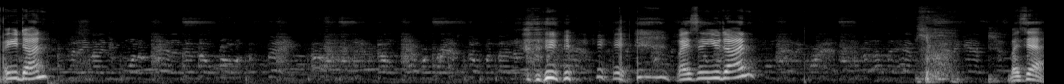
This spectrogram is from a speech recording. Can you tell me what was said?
Are you done? Bison, you done? Bison.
